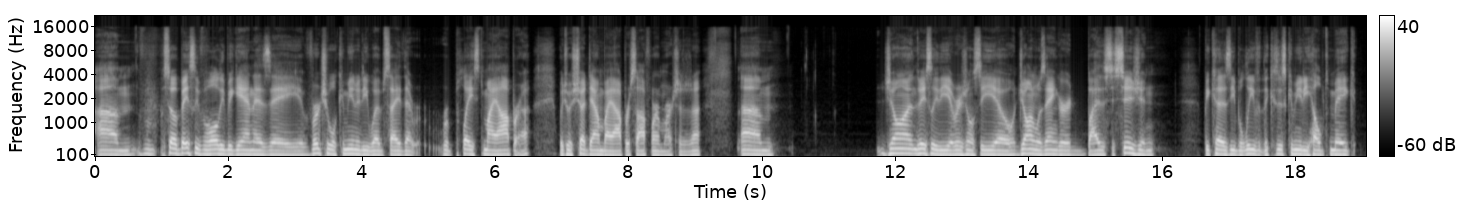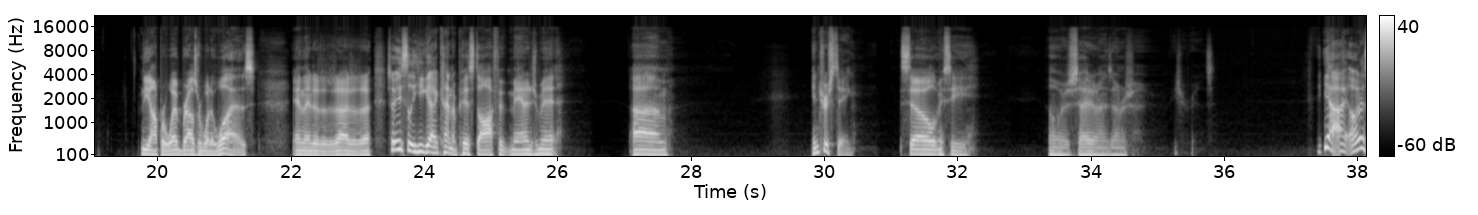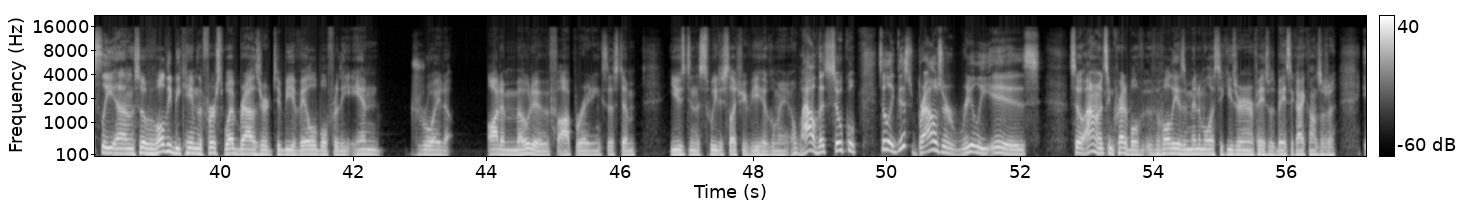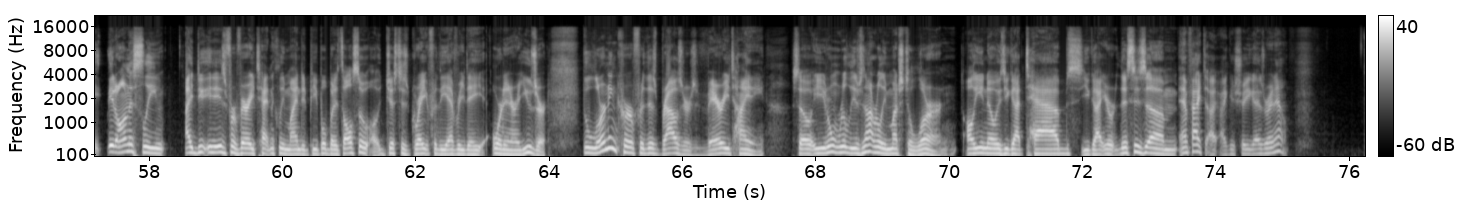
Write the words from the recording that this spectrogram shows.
Um, so basically, Vivaldi began as a virtual community website that re- replaced My Opera, which was shut down by Opera Software in March. Um, Jon, basically the original CEO, Jon was angered by this decision because he believed that this community helped make the Opera web browser what it was. And then da, da, da, da, da. So basically, he got kind of pissed off at management. Um, interesting. So let me see. Oh, decided on his own Yeah, I, honestly, um, so Vivaldi became the first web browser to be available for the Android automotive operating system used in the Swedish electric vehicle. Man. Oh wow, that's so cool. So like this browser really is. So I don't know, it's incredible. Vivaldi has a minimalistic user interface with basic icons. It, it honestly, I do. It is for very technically minded people, but it's also uh, just as great for the everyday ordinary user. The learning curve for this browser is very tiny. So you don't really there's not really much to learn. All you know is you got tabs, you got your this is um in fact I, I can show you guys right now.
